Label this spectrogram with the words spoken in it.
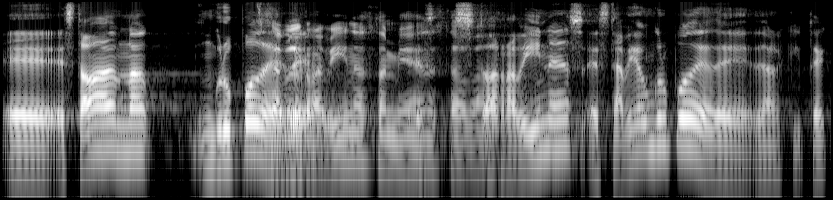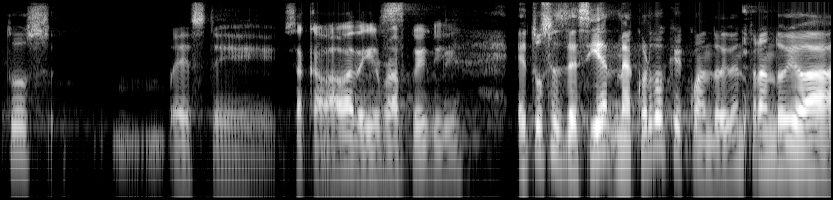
Eh, estaba una- un grupo de... estaba de- Rabinas también, es- estaba, estaba Rabines, este, había un grupo de, de- de arquitectos, este, se acababa de ir Rap Quigley. entonces decían, me acuerdo que cuando iba entrando yo a,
